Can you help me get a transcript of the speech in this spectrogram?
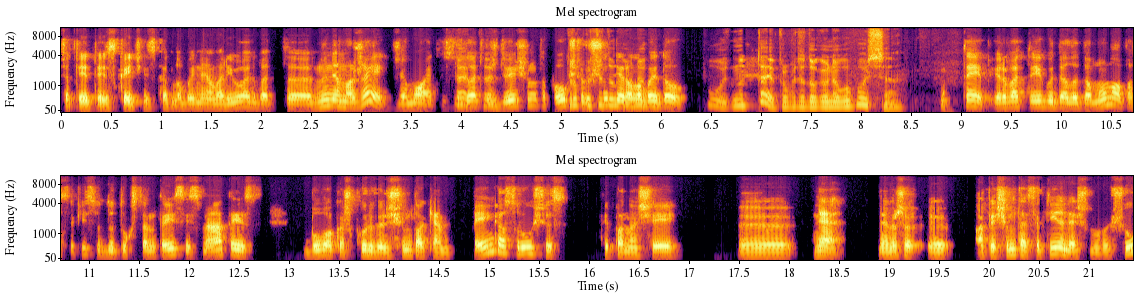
Čia tai, tai skaičiais, kad labai nevarijuot, bet, nu, nemažai žiemoja. Tai įsivaizduot, taip. virš 200 paukščių Truputį rūšių tai yra labai daug. Nu taip, truputį daugiau negu pusė. Taip, ir va, jeigu dėl įdomumo pasakysiu, 2000 metais buvo kažkur virš 105 rūšis, tai panašiai, e, ne, ne virš, e, apie 170 rūšių,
